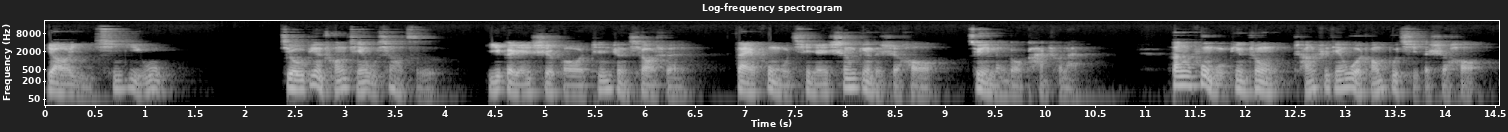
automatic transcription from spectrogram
要以心易物。久病床前无孝子，一个人是否真正孝顺，在父母亲人生病的时候最能够看出来。当父母病重、长时间卧床不起的时候，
